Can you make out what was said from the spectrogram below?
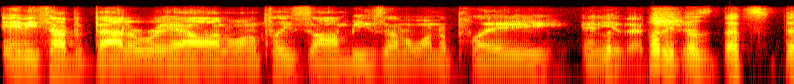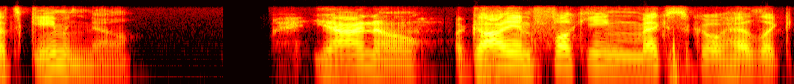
any type of battle royale. I don't want to play zombies. I don't want to play any of that Buddy, shit. those- that's that's gaming now. Yeah, I know. A guy in fucking Mexico has like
